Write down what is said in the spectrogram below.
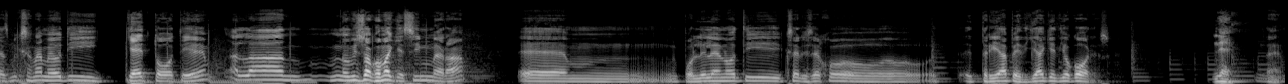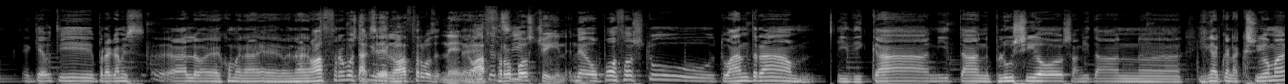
ας μην ξεχνάμε ότι και τότε, αλλά νομίζω ακόμα και σήμερα, ε, μ, πολλοί λένε ότι, ξέρεις, έχω ε, τρία παιδιά και δύο κόρες. Ναι. Ναι. Ε, Και ότι πρέπει να κάνεις, ε, άλλο, έχουμε ένα, ένα άνθρωπος Εντάξει, είναι ο άνθρωπος, ναι, είναι ο άνθρωπος και είναι. Ναι, ο πόθος του, του άντρα, ειδικά αν ήταν πλούσιος, αν ήταν, ε, είχε κάποιον αξίωμα,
